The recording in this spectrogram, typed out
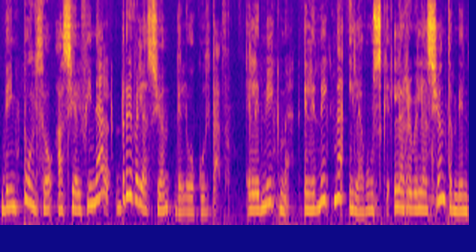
de impulso hacia el final revelación de lo ocultado. El enigma, el enigma y la búsqueda. La revelación también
